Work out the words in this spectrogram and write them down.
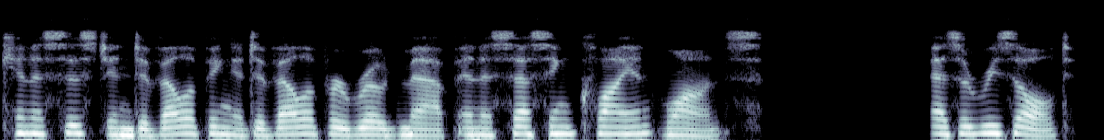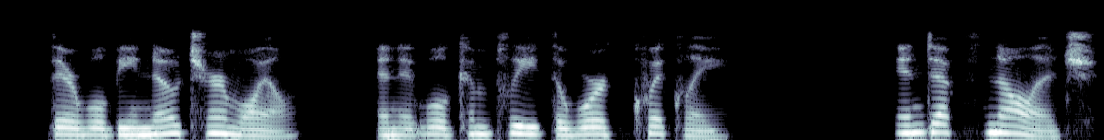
can assist in developing a developer roadmap and assessing client wants. As a result, there will be no turmoil, and it will complete the work quickly. In-depth knowledge.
